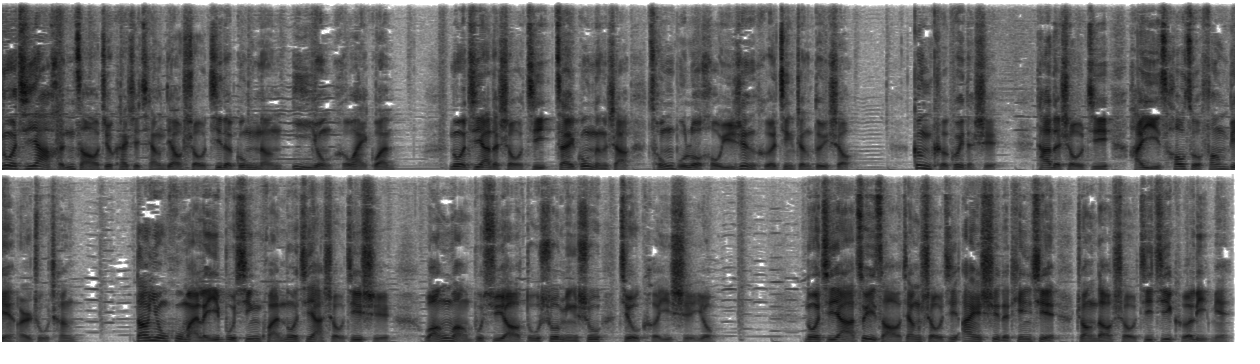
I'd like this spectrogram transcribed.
诺基亚很早就开始强调手机的功能、易用和外观。诺基亚的手机在功能上从不落后于任何竞争对手。更可贵的是，它的手机还以操作方便而著称。当用户买了一部新款诺基亚手机时，往往不需要读说明书就可以使用。诺基亚最早将手机碍事的天线装到手机机壳里面，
